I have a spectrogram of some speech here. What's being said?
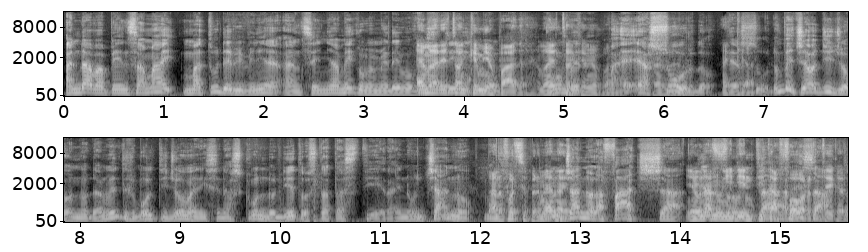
andava a pensare mai, ma tu devi venire a insegnare a me come mi devo Eh, vestire. me l'ha detto anche mio padre, me l'ha detto anche mio padre. è È assurdo, vero, è è, assurdo. Invece oggigiorno, dal momento che molti giovani si nascondono dietro sta tastiera e non hanno Ma forse per me non hanno- la faccia e non hanno un'identità forte, esatto, capito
